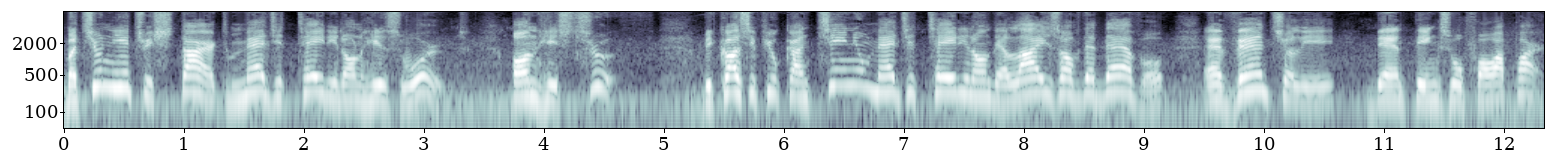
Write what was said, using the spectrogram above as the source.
But you need to start meditating on His Word, on His truth. Because if you continue meditating on the lies of the devil, eventually then things will fall apart.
